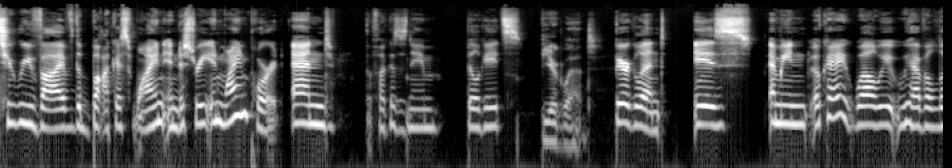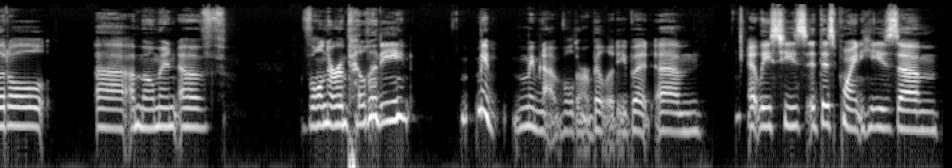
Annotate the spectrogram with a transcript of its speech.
to revive the Bacchus wine industry in Wineport. And the fuck is his name? Bill Gates? Beerglant. Beer Glend is, I mean, okay, well, we, we have a little, uh, a moment of vulnerability. Maybe, maybe not vulnerability, but, um, at least he's, at this point, he's, um,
